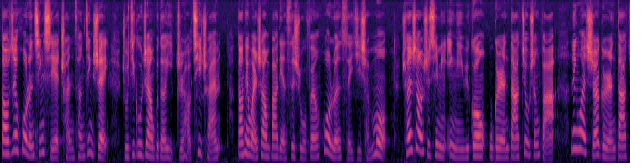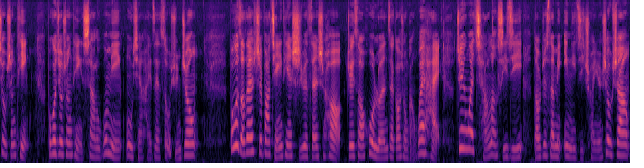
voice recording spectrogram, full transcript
导致货轮倾斜，船舱进水，主机故障，不得已只好弃船。当天晚上八点四十五分，货轮随即沉没，船上十七名印尼渔工，五个人搭救生筏，另外十二个人搭救生艇。不过救生艇下落不明，目前还在搜寻中。不过，早在事发前一天，十月三十号，这艘货轮在高雄港外海，就因为强浪袭击，导致三名印尼籍船员受伤。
